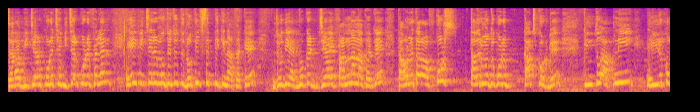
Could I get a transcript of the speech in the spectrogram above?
যারা বিচার করেছে বিচার করে ফেলেন। এই বিচারের মধ্যে যদি লতিফ সিদ্দিকি না থাকে, যদি অ্যাডভোকেট জিআই পান্না না থাকে, তাহলে তারা অফকোর্স তাদের মতো করে কাজ করবে কিন্তু আপনি এইরকম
